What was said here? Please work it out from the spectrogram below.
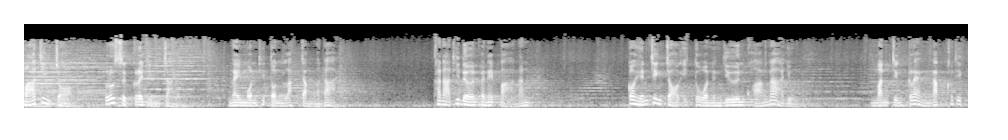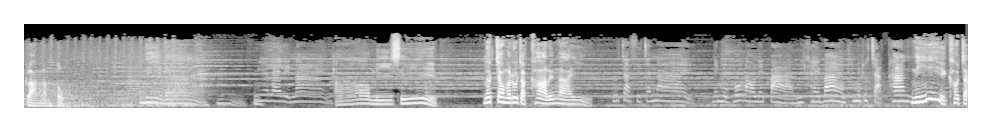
หมาจิ้งจอกรู้สึกกระหยิ่มใจ ในมนต์ที่ตนลักจำมาได้ ขณะที่เดินไปในป่านั้น ก็เห็นจิ้งจอกอีกตัวหนึ่งยืนขวางหน้าอยู่ มันจึงแกล้งงับเข้าที่กลางลำตัวนี่นะมีอะไรหรือนาย อ๋อ มีสิ แล้วเจ้าไม่รู้จักข้าหรือไง รู้จักสิจ้านาย ในหมู่พวกเราในป่ามีใครบ้างที่ไม่รู้จักท่าน นี่เข้าใจ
